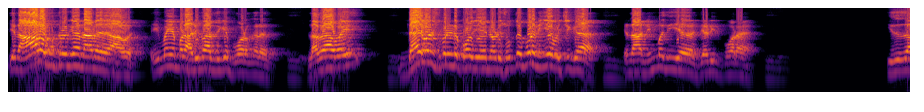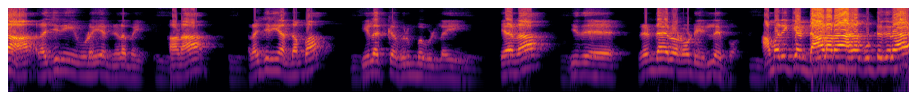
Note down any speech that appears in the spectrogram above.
என் ஆளை விட்டுருங்க நான் இமயமலை அடிமாரத்துக்கே போறேங்கிறாரு. லதாவை டைவர்ஸ் பண்ணிட்டு கொ- என்னுடைய சொத்தை பூரா நீயே வச்சுக்க. நான் நிம்மதியை தேடிட்டு போறேன். இதுதான் ரஜினியுடைய நிலைமை. ஆனா ரஜினி அந்த அம்மா இழக்க விரும்பவில்லை. ஏன்னா இது ரெண்டாயிரம் ரூபாய் நோட்டு இல்லை இப்போ. அமெரிக்கன் டாலராக கூட்டுகிற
